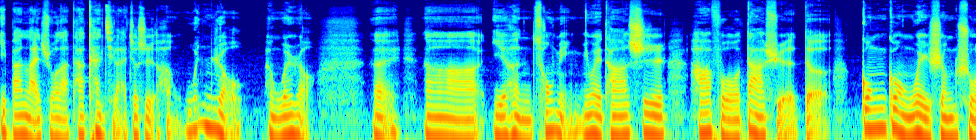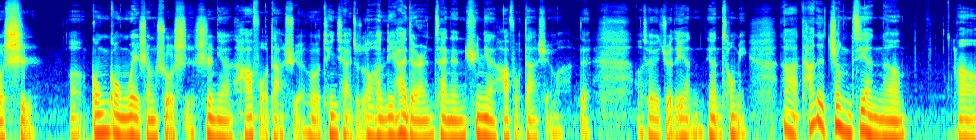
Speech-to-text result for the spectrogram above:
一般来说啦，他看起来就是很温柔，很温柔。对，那也很聪明，因为他是哈佛大学的公共卫生硕士。呃，公共卫生硕士是念哈佛大学，我听起来就是哦，很厉害的人才能去念哈佛大学嘛，对，所以觉得也很也很聪明。那他的证件呢？啊、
